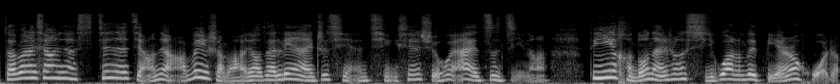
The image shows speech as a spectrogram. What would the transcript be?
咱们来想想，接下来讲讲啊，为什么要在恋爱之前请先学会爱自己呢？第一，很多男生习惯了为别人活着，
